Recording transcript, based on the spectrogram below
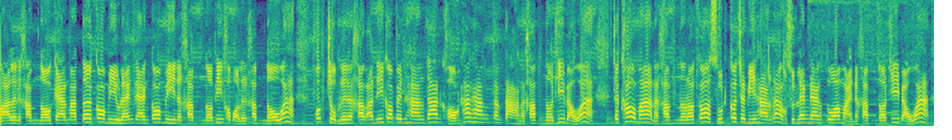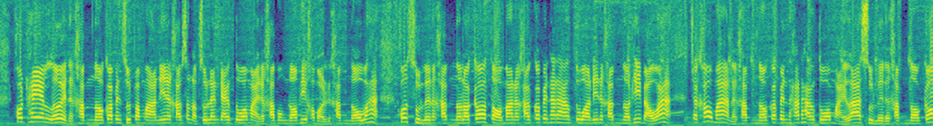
มาณเลยนะครับเนาะแกนมาสเตอร์ก็มีอยู่แรงแดงก็มีนะครับเนาะพี่เขาบอกเลยนะครับเนาะว่าครบจบเลยนะครับอันนี้ก็เป็นทางด้านของท่าทางต่างๆนะครับเนาะที่แบบว่าจะเข้ามานะครับเนาะแล้วก็ซุดก็จะมีทางด้านของซุดแรงแดงตัวใหม่นะครับเนาะที่แบบว่าโคตรเท่เลยนะครับเนาะก็เป็นซุดประมาณนี้นะครับสำหรับซุดแรงแดงตัวใหม่นะครับวงน้องพี่เขาบอกเลยนะครับเนาะว่าโคตรสุดเลยนะครับเนาะแล้วก็ต่อมานะครับก็เป็นท่าทางตัวนี้นะครับเนาะที่แบบว่าจะเข้ามานะครับเนาะก็เป็นท่าทางตัวใหม่ล่าสุดเลยนะครับเนาะก็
